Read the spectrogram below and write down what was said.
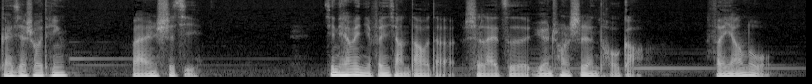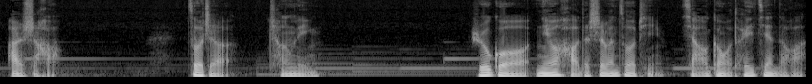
感谢收听，晚安诗集。今天为你分享到的是来自原创诗人投稿，汾阳路二十号，作者程琳。如果你有好的诗文作品想要跟我推荐的话，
